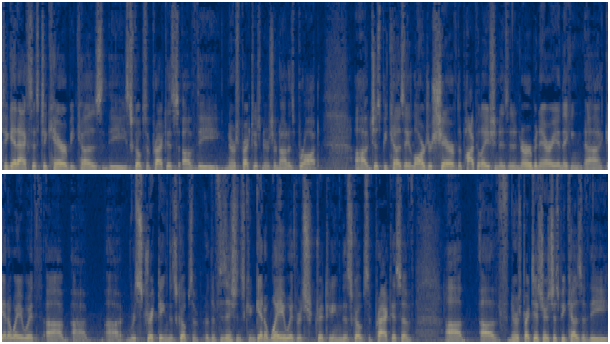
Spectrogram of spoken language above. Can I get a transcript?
to get access to care because the scopes of practice of the nurse practitioners are not as broad. Uh, just because a larger share of the population is in an urban area and they can uh, get away with uh, uh, uh, restricting the scopes of the physicians can get away with restricting the scopes of practice of of nurse practitioners just because of the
